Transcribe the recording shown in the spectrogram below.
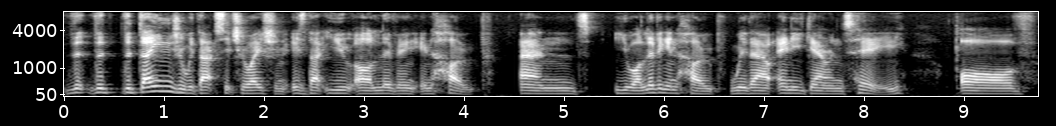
the, the the danger with that situation is that you are living in hope and you are living in hope without any guarantee of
